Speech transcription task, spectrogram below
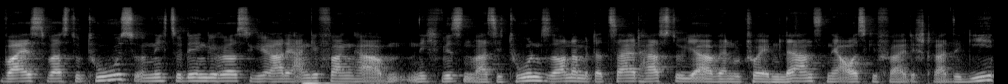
weißt, was du tust und nicht zu denen gehörst, die gerade angefangen haben, nicht wissen, was sie tun, sondern mit der Zeit hast du ja, wenn du traden lernst, eine ausgefeilte Strategie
